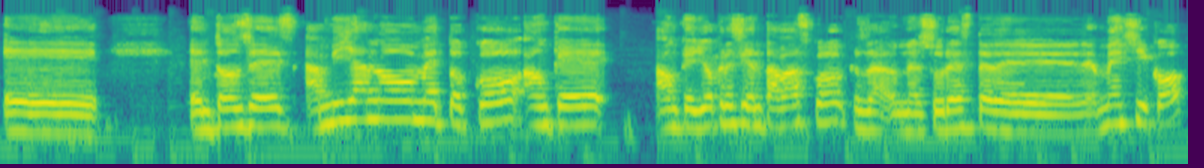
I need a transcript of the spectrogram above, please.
Eh, entonces, a mí ya no me tocó, aunque, aunque yo crecí en Tabasco, que es en el sureste de, México,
